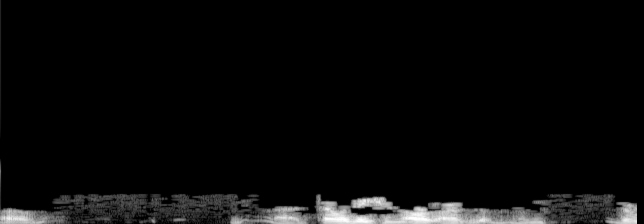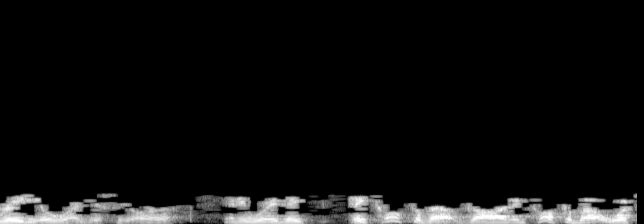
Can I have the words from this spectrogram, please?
uh, uh, television or, or the, the radio, I guess they are. Anyway, they they talk about God and talk about what's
